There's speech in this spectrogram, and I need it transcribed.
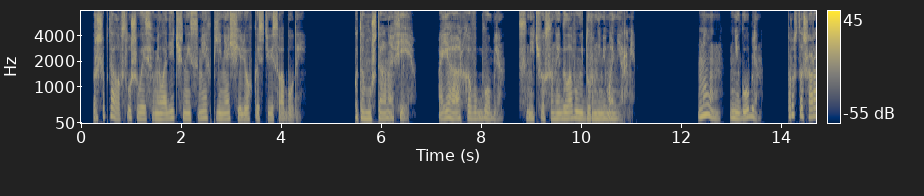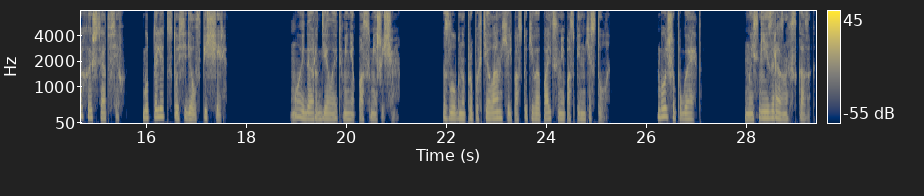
— прошептала, вслушиваясь в мелодичный смех, пьянящий легкостью и свободой. «Потому что она фея, а я архов-гоблин с нечесанной головой и дурными манерами». «Ну, не гоблин, просто шарахаешься от всех, будто лет сто сидел в пещере. Мой дар делает меня посмешищем. Злобно пропыхтел Анхель, постукивая пальцами по спинке стула. Больше пугает. Мы с ней из разных сказок.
